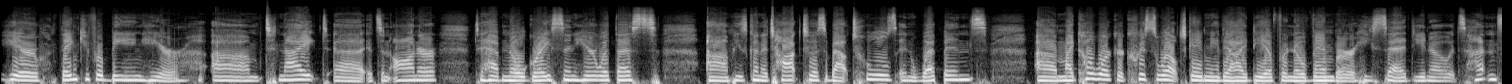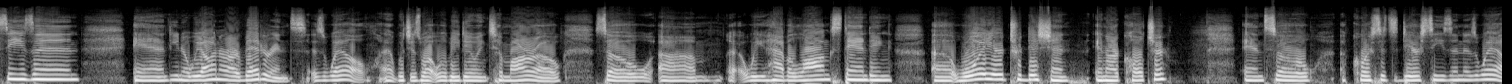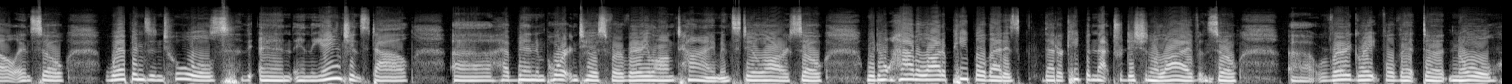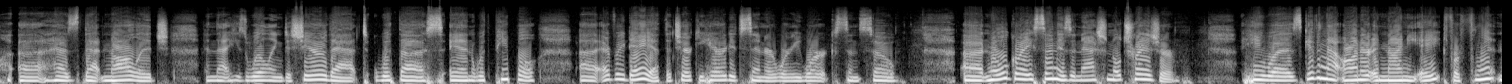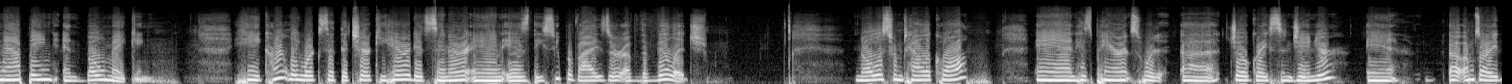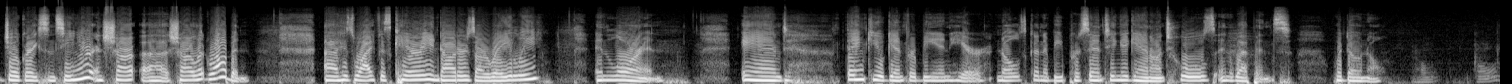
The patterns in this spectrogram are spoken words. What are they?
here. Thank you for being here. Um, tonight, uh, it's an honor to have Noel Grayson here with us. Um, he's going to talk to us about tools and weapons. Uh, my coworker Chris Welch gave me the idea for November. He said, you know, it's hunting season, and you know we honor our veterans as well, uh, which is what we'll be doing tomorrow. So um, uh, we have a long-standing uh, warrior tradition in our culture. And so, of course, it's deer season as well. And so, weapons and tools and in the ancient style uh, have been important to us for a very long time and still are. So, we don't have a lot of people that is that are keeping that tradition alive. And so, uh, we're very grateful that uh, Noel uh, has that knowledge and that he's willing to share that with us and with people uh, every day at the Cherokee Heritage Center where he works. And so, uh, Noel Grayson is a national treasure. He was given that honor in 98 for flint knapping and bow making. He currently works at the Cherokee Heritage Center and is the supervisor of the village. Noel is from Tahlequah, and his parents were uh, Joe Grayson Jr. and oh, I'm sorry, Joe Grayson Sr. and Char- uh, Charlotte Robin. Uh, his wife is Carrie, and daughters are Rayleigh and Lauren. And Thank you again for being here. Noel's going to be presenting again on tools and weapons. Wadono. Oh.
